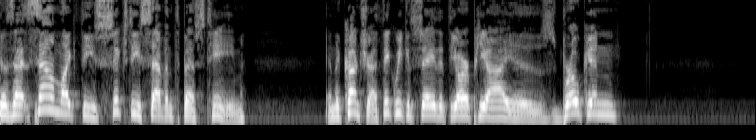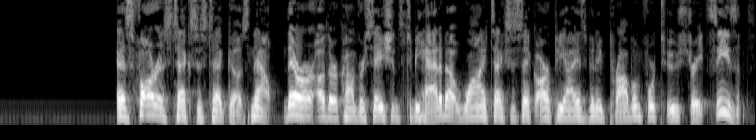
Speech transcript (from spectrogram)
Does that sound like the 67th best team in the country? I think we could say that the RPI is broken as far as Texas Tech goes. Now, there are other conversations to be had about why Texas Tech RPI has been a problem for two straight seasons.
